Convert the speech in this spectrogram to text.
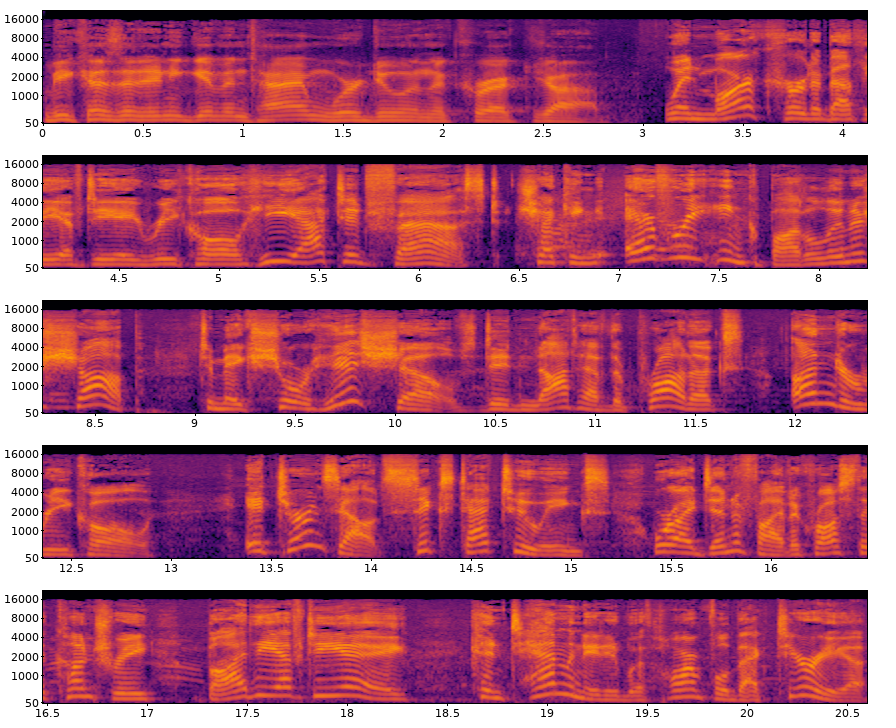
because at any given time, we're doing the correct job. When Mark heard about the FDA recall, he acted fast, checking every ink bottle in a shop to make sure his shelves did not have the products under recall. It turns out six tattoo inks were identified across the country by the FDA contaminated with harmful bacteria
